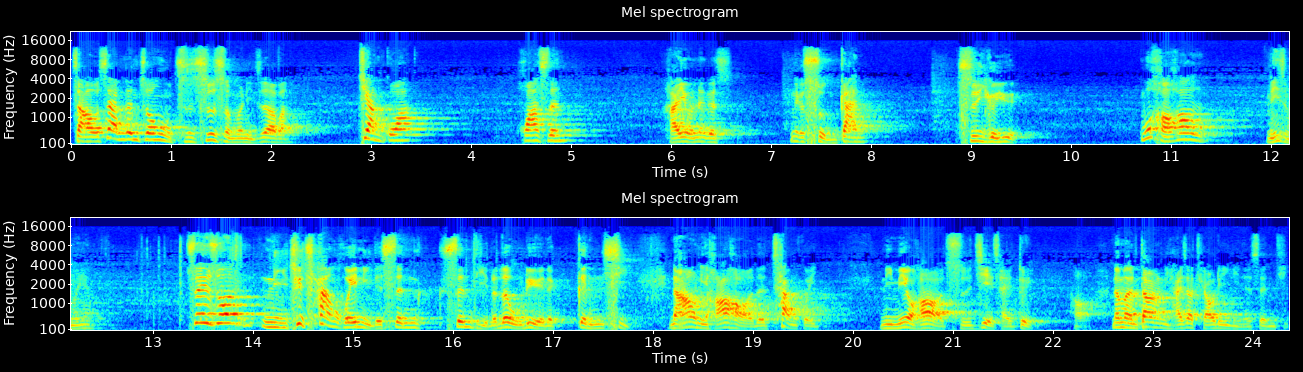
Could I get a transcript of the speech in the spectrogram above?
早上跟中午只吃什么？你知道吧？酱瓜、花生，还有那个那个笋干。吃一个月，我好好的，没怎么样。所以说，你去忏悔你的身身体的漏劣的根系，然后你好好的忏悔，你没有好好持戒才对。好，那么当然你还是要调理你的身体。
